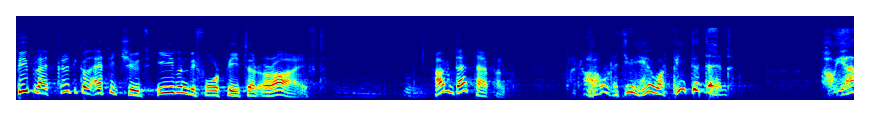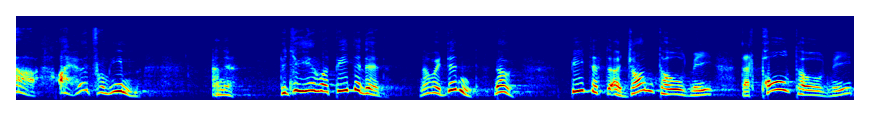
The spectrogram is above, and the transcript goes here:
People had critical attitudes even before Peter arrived. How did that happen? Like, oh, did you hear what Peter did? Oh, yeah, I heard from him. And then, did you hear what Peter did? No, I didn't. No, Peter, uh, John told me that Paul told me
